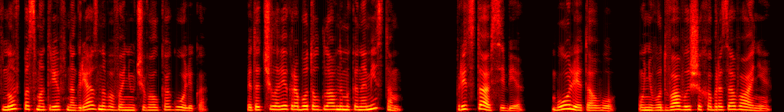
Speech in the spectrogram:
вновь посмотрев на грязного вонючего алкоголика. «Этот человек работал главным экономистом?» «Представь себе. Более того, у него два высших образования.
